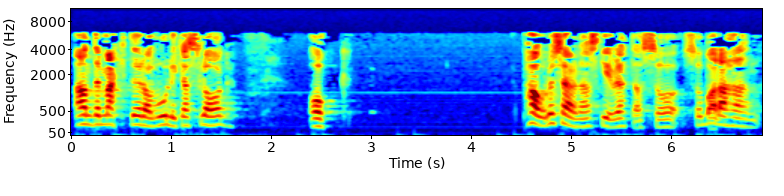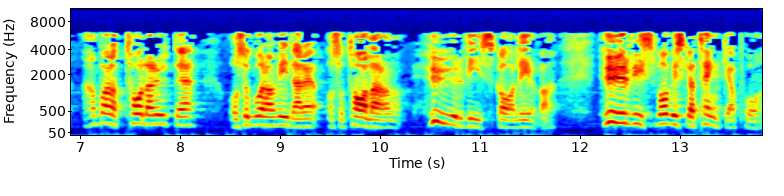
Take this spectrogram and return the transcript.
andemakter av olika slag. Och Paulus här när han skriver detta så, så bara han, han bara talar ut det och så går han vidare och så talar han om hur vi ska leva hur vi, vad vi ska tänka på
